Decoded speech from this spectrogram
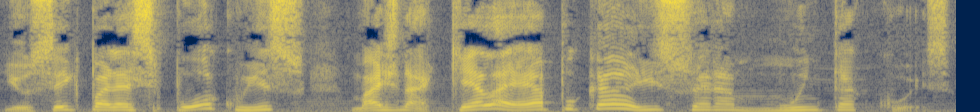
E eu sei que parece pouco isso, mas naquela época isso era muita coisa.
